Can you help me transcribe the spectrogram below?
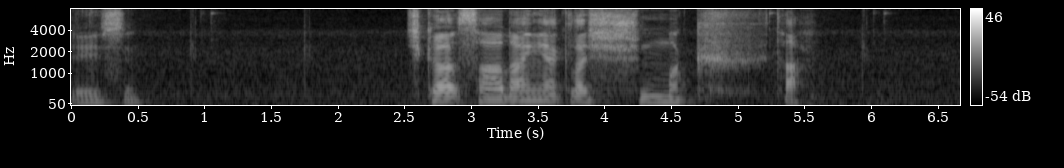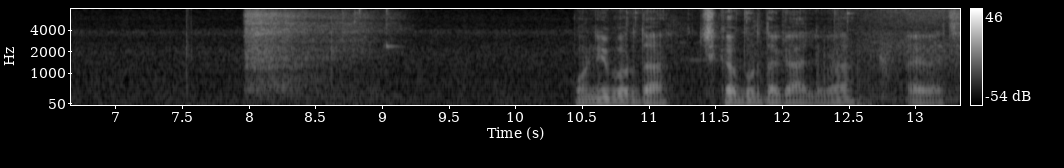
Değilsin. Çıka sağdan yaklaşmakta. Bonnie burada. Çıka burada galiba. Evet.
